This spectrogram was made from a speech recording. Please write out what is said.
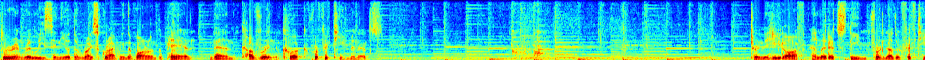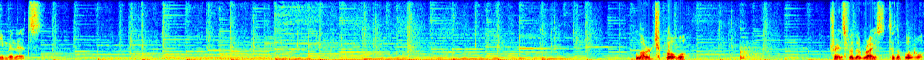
Stir and release any of the rice grabbing the bottom of the pan, then cover and cook for 15 minutes. Turn the heat off and let it steam for another 15 minutes. Large bowl. Transfer the rice to the bowl.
